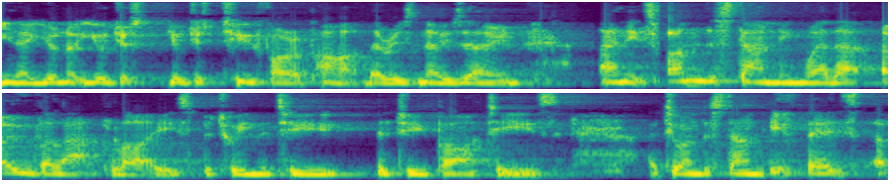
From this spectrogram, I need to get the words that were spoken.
You know, you're not. You're just. You're just too far apart. There is no zone, and it's understanding where that overlap lies between the two the two parties to understand if there's a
